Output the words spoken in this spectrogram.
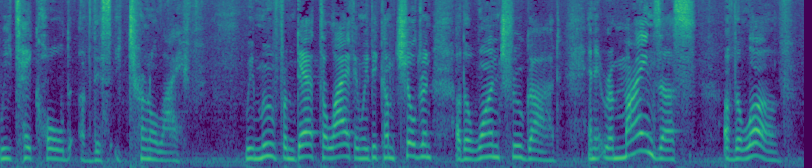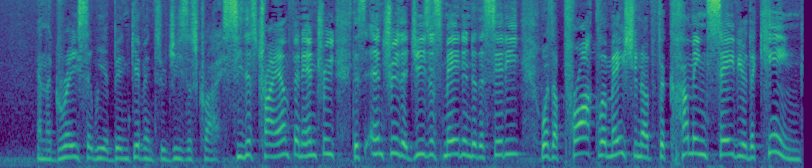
we take hold of this eternal life. We move from death to life and we become children of the one true God. And it reminds us of the love and the grace that we have been given through Jesus Christ. See, this triumphant entry, this entry that Jesus made into the city, was a proclamation of the coming Savior, the King.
